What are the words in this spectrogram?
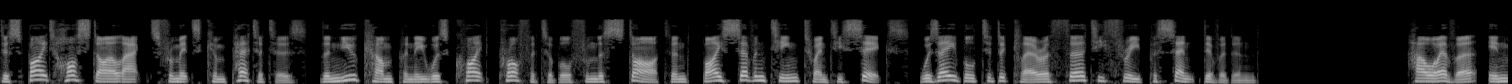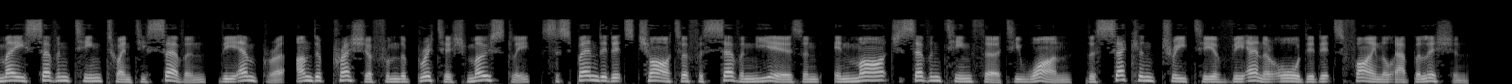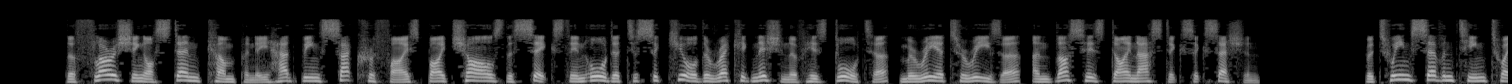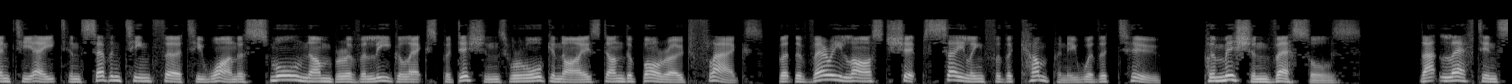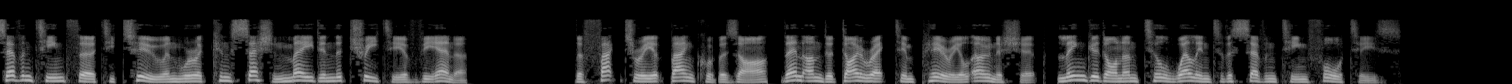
Despite hostile acts from its competitors, the new company was quite profitable from the start and, by 1726, was able to declare a 33% dividend. However, in May 1727, the emperor, under pressure from the British mostly, suspended its charter for seven years and, in March 1731, the Second Treaty of Vienna ordered its final abolition. The flourishing Ostend Company had been sacrificed by Charles VI in order to secure the recognition of his daughter, Maria Theresa, and thus his dynastic succession. Between 1728 and 1731 a small number of illegal expeditions were organized under borrowed flags, but the very last ships sailing for the company were the two «permission vessels» that left in 1732 and were a concession made in the Treaty of Vienna. The factory at Banquibazar, then under direct imperial ownership, lingered on until well into the 1740s.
